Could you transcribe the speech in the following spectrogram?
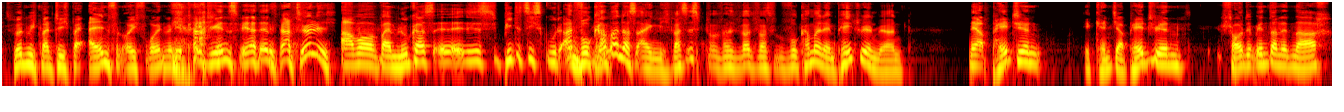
Das würde mich natürlich bei allen von euch freuen, wenn ihr Patreons werdet. Natürlich. Aber beim Lukas äh, es bietet sich's gut an. Wo kann man das eigentlich? Was ist, was, was, was, wo kann man denn Patreon werden? Ja, Patreon, ihr kennt ja Patreon, schaut im Internet nach,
